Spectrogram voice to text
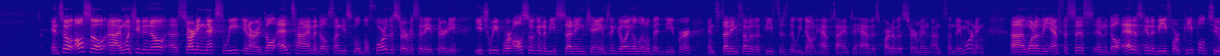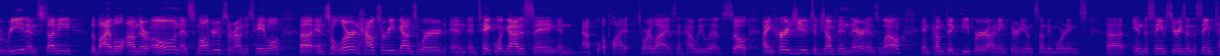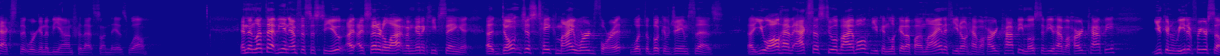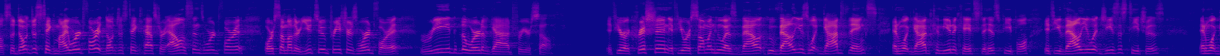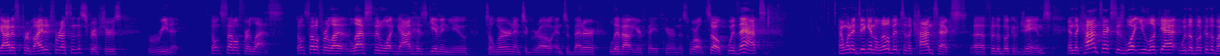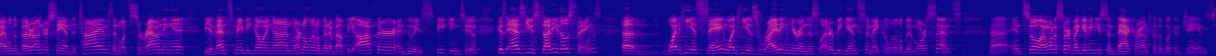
And so, also, uh, I want you to know, uh, starting next week in our adult ed time, adult Sunday school, before the service at 8:30, each week we're also going to be studying James and going a little bit deeper and studying some of the pieces that we don't have time to have as part of a sermon on Sunday morning. Uh, one of the emphasis in adult ed is going to be for people to read and study the Bible on their own as small groups around a table uh, and to learn how to read God's word and, and take what God is saying and ap- apply it to our lives and how we live. So I encourage you to jump in there as well and come dig deeper on 8.30 on Sunday mornings uh, in the same series, and the same text that we're going to be on for that Sunday as well. And then let that be an emphasis to you. I, have said it a lot, and I'm going to keep saying it. Uh, don't just take my word for it, what the book of James says. Uh, you all have access to a Bible. You can look it up online if you don't have a hard copy. Most of you have a hard copy. You can read it for yourself. So don't just take my word for it. Don't just take Pastor Allison's word for it or some other YouTube preacher's word for it. Read the Word of God for yourself. If you're a Christian, if you are someone who, has val- who values what God thinks and what God communicates to his people, if you value what Jesus teaches and what God has provided for us in the scriptures, read it. Don't settle for less. Don't settle for le- less than what God has given you to learn and to grow and to better live out your faith here in this world. So, with that, I want to dig in a little bit to the context uh, for the book of James. And the context is what you look at with a book of the Bible to better understand the times and what's surrounding it, the events maybe going on, learn a little bit about the author and who he's speaking to. Because as you study those things, uh, what he is saying, what he is writing here in this letter, begins to make a little bit more sense. Uh, and so I want to start by giving you some background for the book of James.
